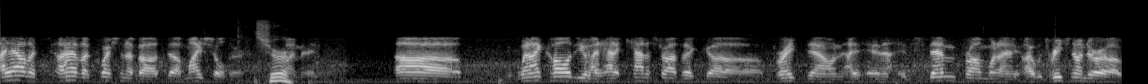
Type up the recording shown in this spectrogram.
I have a I have a question about uh, my shoulder. Sure. I may. Uh, when I called you, I had a catastrophic uh, breakdown, I, and it stemmed from when I, I was reaching under a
